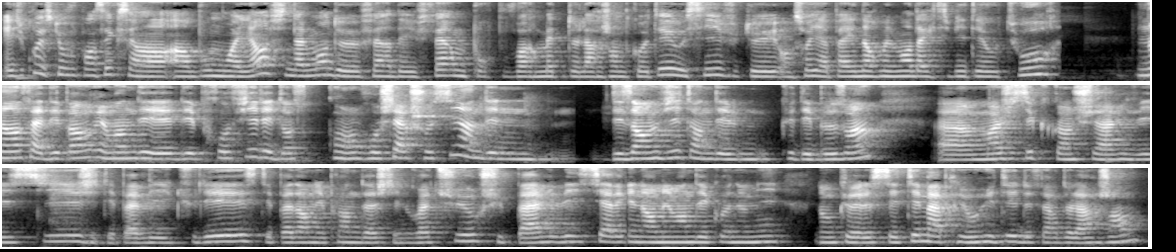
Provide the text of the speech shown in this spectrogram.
Et du coup, est-ce que vous pensez que c'est un, un bon moyen finalement de faire des fermes pour pouvoir mettre de l'argent de côté aussi, vu qu'en soi, il n'y a pas énormément d'activités autour? Non, ça dépend vraiment des, des profils et de ce qu'on recherche aussi, hein, des, des envies tant des, que des besoins. Euh, moi, je sais que quand je suis arrivée ici, j'étais pas véhiculée, c'était pas dans mes plans d'acheter une voiture. Je suis pas arrivée ici avec énormément d'économies, donc euh, c'était ma priorité de faire de l'argent.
